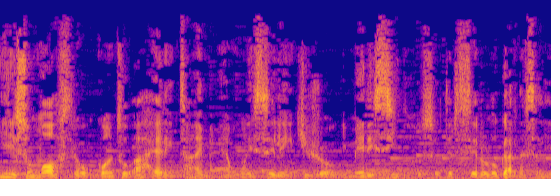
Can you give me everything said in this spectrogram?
E isso mostra o quanto a Head in Time é um excelente jogo e merecido o seu terceiro lugar nessa lista.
